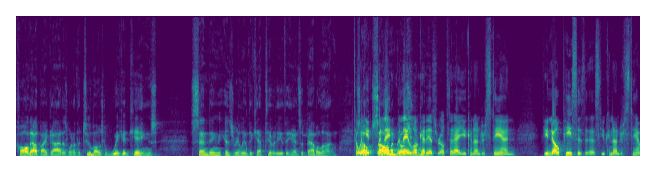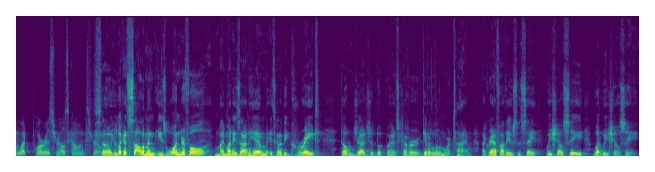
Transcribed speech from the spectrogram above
called out by God as one of the two most wicked kings, sending Israel into captivity at the hands of Babylon. So, when, you, when they, when they look from- at Israel today, you can understand, you know pieces of this, you can understand what poor Israel is going through. So you look at Solomon, he's wonderful. My money's on him. It's going to be great. Don't judge a book by its cover. Give it a little more time. My grandfather used to say, We shall see what we shall see.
